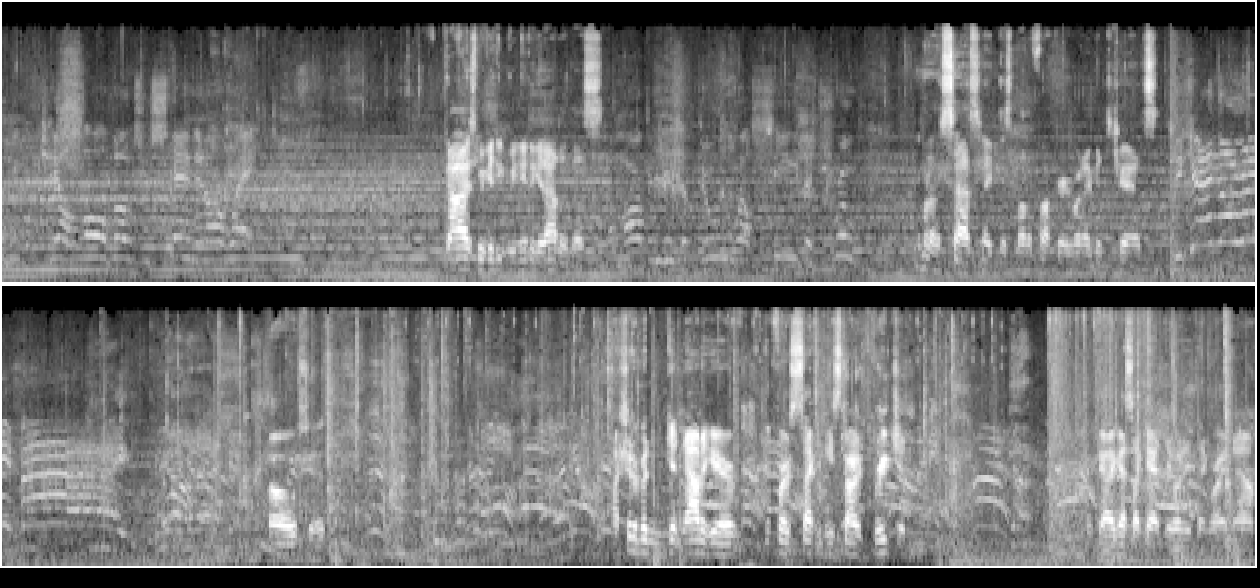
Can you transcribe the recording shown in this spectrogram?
We will kill all those who stand in our way. Guys, we could we need to get out of this. The harbingers of doom will see the truth. I'm gonna assassinate this motherfucker when I get the chance. Begin the reaping! Oh shit. I should have been getting out of here the first second he started breaching. Okay, I guess I can't do anything right now.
